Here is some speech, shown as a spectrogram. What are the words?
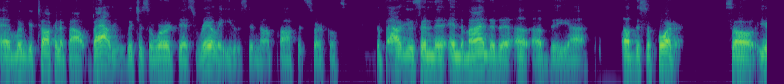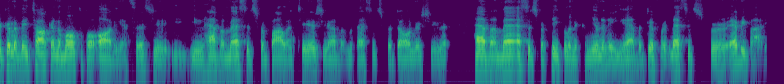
and when you're talking about value, which is a word that's rarely used in nonprofit circles, the values in the in the mind of the of the uh, of the supporter. So you're going to be talking to multiple audiences. You you have a message for volunteers. You have a message for donors. You have a message for people in the community. You have a different message for everybody.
